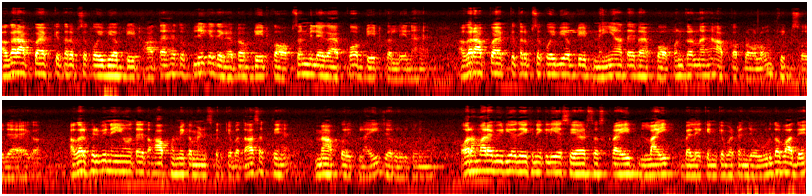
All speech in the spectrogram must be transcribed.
अगर आपको ऐप की तरफ़ से कोई भी अपडेट आता है तो प्ले के जगह पर अपडेट का ऑप्शन मिलेगा, आपको अपडेट कर लेना है। अगर आपको ऐप की तरफ़ से कोई भी अपडेट नहीं आता है तो ऐप को ओपन करना है, आपका प्रॉब्लम फिक्स हो जाएगा। अगर फिर भी नहीं होता है तो आप हमें कमेंट्स करके बता सकते हैं, मैं आपको रिप्लाई ज़रूर दूँगा। और हमारा वीडियो देखने के लिए share subscribe like bell icon के बटन ज़रूर दबा दें,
